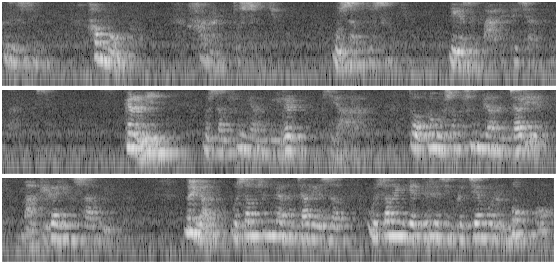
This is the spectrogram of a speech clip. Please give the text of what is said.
그럴 수 있는 한 몸으로 하나님도 섬기고 우상도 섬기고 이것은 말이 되지 않는다는 것입니다. 그러니 우상 숭배하는 일을 피하라. 또 그 우상 숭배하는 자리에 마귀가 역사하고 너희가 우상 숭배하는 자리에서 우상에게 드려진 그 재물을 먹고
